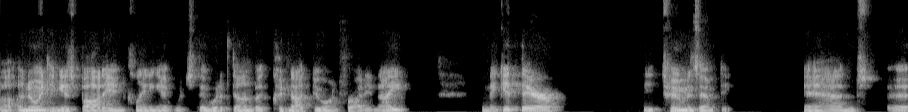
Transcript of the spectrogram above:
uh, anointing his body and cleaning it which they would have done but could not do on friday night. When they get there the tomb is empty. And uh,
